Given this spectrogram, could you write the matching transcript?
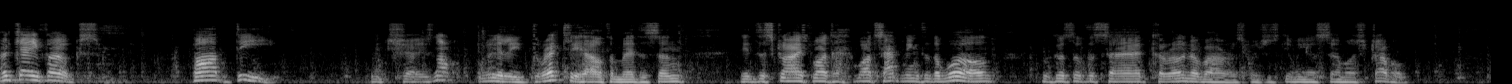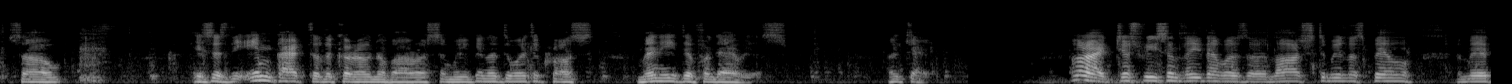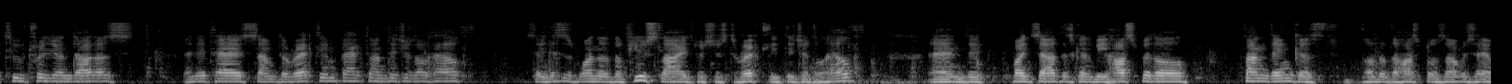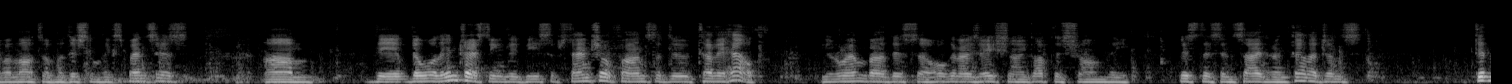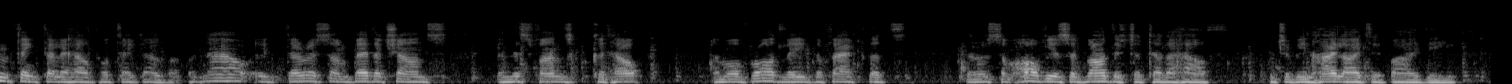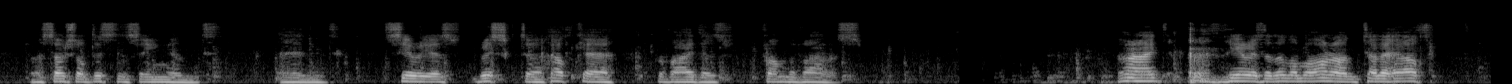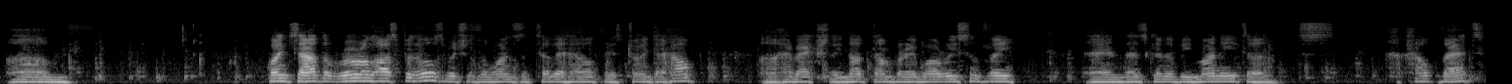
Okay, folks, part D, which uh, is not really directly health and medicine. It describes what what's happening to the world because of the sad coronavirus, which is giving us so much trouble. So it says the impact of the coronavirus, and we're going to do it across many different areas. Okay. All right, just recently there was a large stimulus bill, a mere $2 trillion, and it has some direct impact on digital health. So this is one of the few slides which is directly digital health, and it points out there's going to be hospital funding because a lot of the hospitals obviously have a lot of additional expenses. Um, there, there will interestingly be substantial funds to do telehealth. You remember this uh, organization, I got this from the Business Insider Intelligence, didn't think telehealth would take over. But now it, there is some better chance, and this funds could help. And more broadly, the fact that there is some obvious advantage to telehealth, which have been highlighted by the uh, social distancing and and serious risk to healthcare providers from the virus. All right, here is a little more on telehealth. Um, points out that rural hospitals, which are the ones that telehealth is trying to help, uh, have actually not done very well recently. And there's going to be money to help that.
